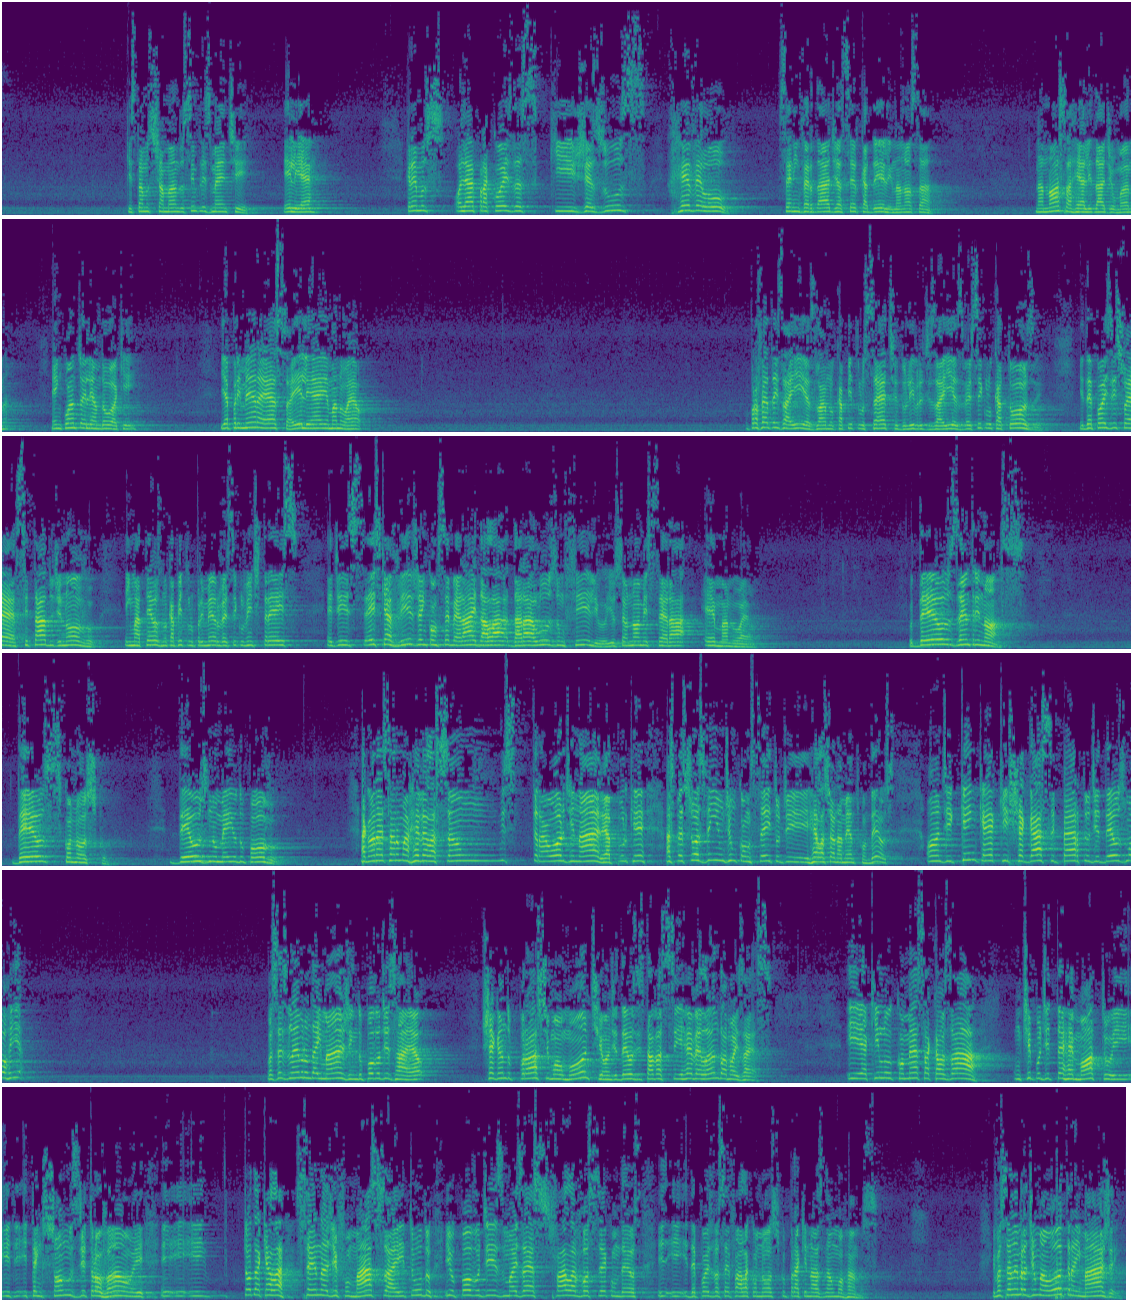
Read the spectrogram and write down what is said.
que estamos chamando simplesmente Ele é, queremos olhar para coisas que Jesus revelou serem verdade acerca dele na nossa na nossa realidade humana, enquanto ele andou aqui. E a primeira é essa, ele é Emanuel. O profeta Isaías, lá no capítulo 7 do livro de Isaías, versículo 14, e depois isso é citado de novo em Mateus, no capítulo 1, versículo 23, ele diz: Eis que a virgem conceberá e dará à luz um filho, e o seu nome será Emanuel. O Deus entre nós. Deus conosco. Deus no meio do povo. Agora, essa era uma revelação extraordinária, porque as pessoas vinham de um conceito de relacionamento com Deus, onde quem quer que chegasse perto de Deus morria. Vocês lembram da imagem do povo de Israel chegando próximo ao monte onde Deus estava se revelando a Moisés? E aquilo começa a causar um tipo de terremoto e, e, e tem sons de trovão e, e, toda aquela cena de fumaça e tudo, e o povo diz, Moisés, fala você com Deus e, depois você fala conosco para que nós não morramos. E você lembra de uma outra imagem em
